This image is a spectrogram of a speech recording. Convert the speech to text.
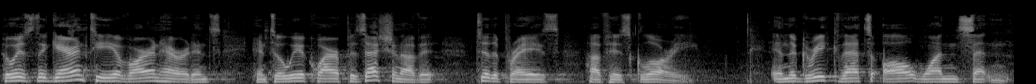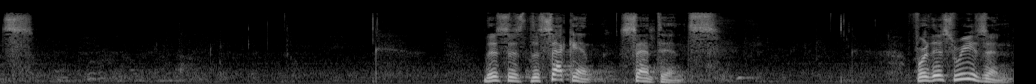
who is the guarantee of our inheritance until we acquire possession of it to the praise of his glory. In the Greek, that's all one sentence. This is the second sentence. For this reason,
